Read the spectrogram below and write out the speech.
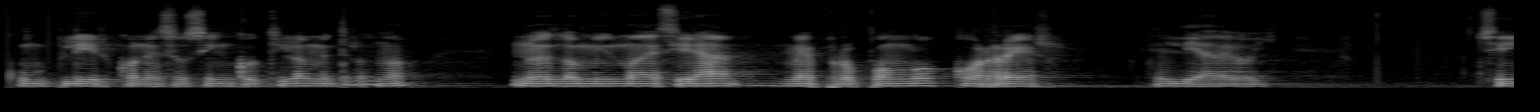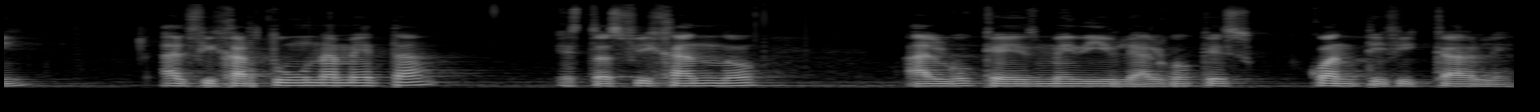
cumplir con esos 5 kilómetros, ¿no? No es lo mismo decir, ah, me propongo correr el día de hoy. ¿Sí? Al fijar tú una meta, estás fijando algo que es medible, algo que es cuantificable.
